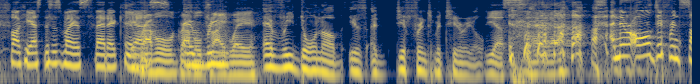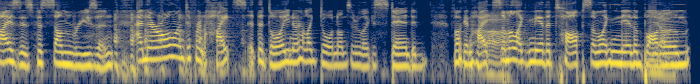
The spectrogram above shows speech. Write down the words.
Fuck yes, this is my aesthetic. Yes. gravel gravel driveway. Every doorknob is a different material. Yes, yeah, yeah. And they're all different sizes for some reason. And they're all on different heights at the door. You know how like doorknobs are like a standard fucking height? some are like near the top, some are like near the bottom.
